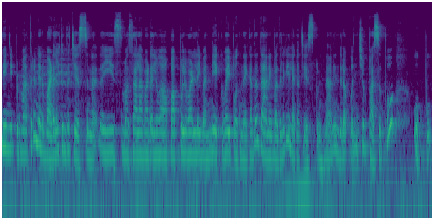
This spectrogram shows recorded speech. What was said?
దీన్ని ఇప్పుడు మాత్రం నేను వడల కింద చేస్తున్నా. ఈ మసాలా వడలు ఆ పప్పుల వడలు ఇవన్నీ ఎక్కువైపోతున్నాయి కదా దానికి బదులుగా ఇలాగ చేసుకుంటున్నాను. ఇందులో కొంచెం పసుపు ఉప్పు.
